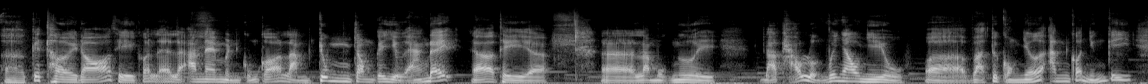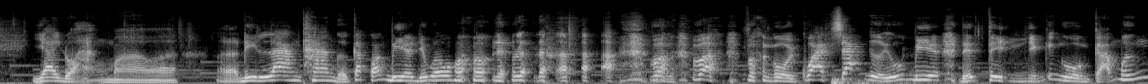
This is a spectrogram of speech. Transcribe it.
ờ, cái thời đó thì có lẽ là anh em mình cũng có làm chung trong cái dự án đấy đó thì ờ, ờ, là một người đã thảo luận với nhau nhiều ờ, và tôi còn nhớ anh có những cái giai đoạn mà ờ, đi lang thang ở các quán bia đúng không? Và, và và ngồi quan sát người uống bia để tìm những cái nguồn cảm hứng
